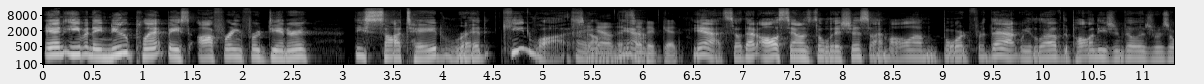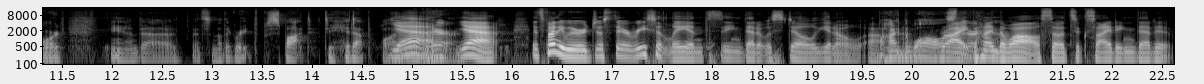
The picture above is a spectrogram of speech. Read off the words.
and even a new plant based offering for dinner the sauteed red quinoa. I know. That yeah. sounded good. Yeah, so that all sounds delicious. I'm all on board for that. We love the Polynesian Village Resort, and uh, that's another great spot to hit up while yeah. you're there. Yeah. It's funny. We were just there recently and seeing that it was still, you know, uh, Behind the walls Right. there, behind yeah. the wall. So it's exciting that it,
